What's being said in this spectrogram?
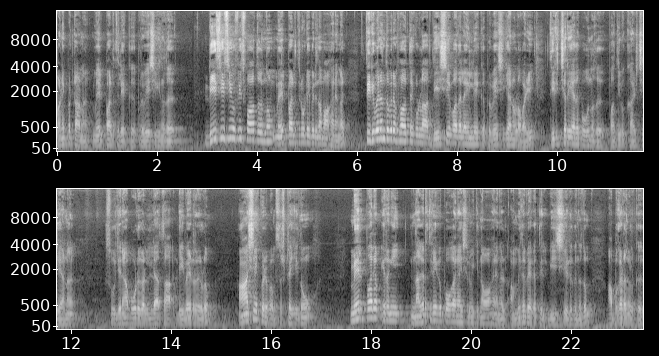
പണിപ്പെട്ടാണ് മേൽപ്പാലത്തിലേക്ക് പ്രവേശിക്കുന്നത്. ഡി സി സി ഓഫീസ് ഭാഗത്തു നിന്നും മേൽപ്പാലത്തിലൂടെ വരുന്ന വാഹനങ്ങൾ തിരുവനന്തപുരം ഭാഗത്തേക്കുള്ള ദേശീയപാത ലൈനിലേക്ക് പ്രവേശിക്കാനുള്ള വഴി തിരിച്ചറിയാതെ പോകുന്നത് പതിവ് കാഴ്ചയാണ്. സൂചനാ ബോർഡുകളില്ലാത്ത ഡിവൈഡറുകളും ആശയക്കുഴപ്പം സൃഷ്ടിക്കുന്നു. മേൽപ്പാലം ഇറങ്ങി നഗരത്തിലേക്ക് പോകാനായി ശ്രമിക്കുന്ന വാഹനങ്ങൾ അമിത വേഗത്തിൽ വീശിയെടുക്കുന്നതും അപകടങ്ങൾക്ക്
